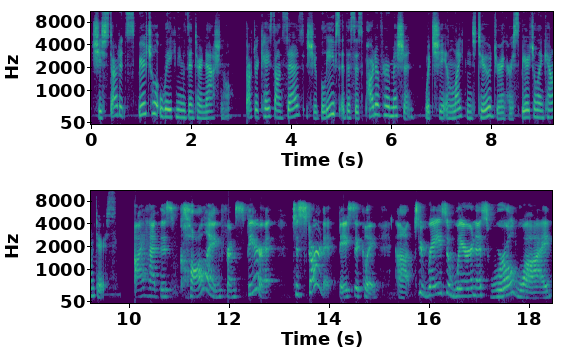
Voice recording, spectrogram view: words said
she started Spiritual Awakenings International. Dr. Kason says she believes this is part of her mission, which she enlightened to during her spiritual encounters. I had this calling from Spirit to start it, basically, uh, to raise awareness worldwide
